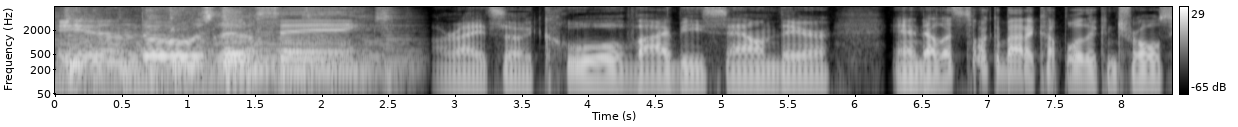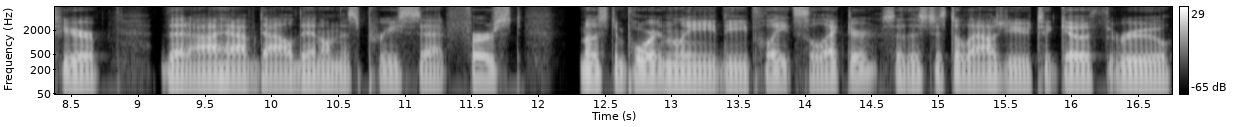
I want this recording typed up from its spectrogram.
Even those little things. Right, so a cool, vibey sound there. And uh, let's talk about a couple of the controls here that I have dialed in on this preset. First, most importantly, the plate selector. So this just allows you to go through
